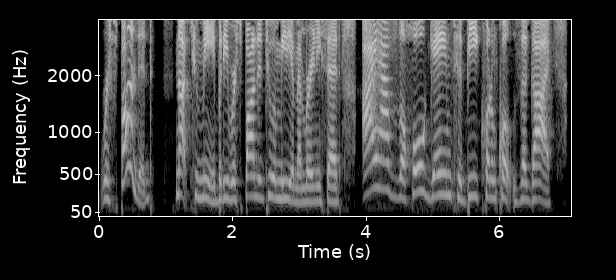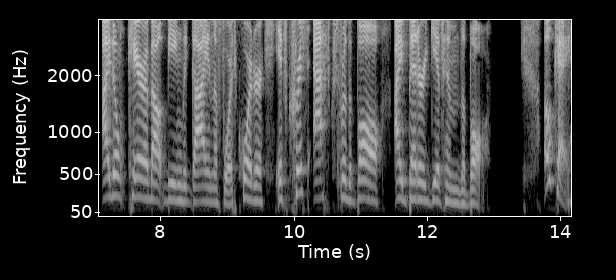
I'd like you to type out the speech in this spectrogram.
responded, not to me, but he responded to a media member and he said, I have the whole game to be quote unquote the guy. I don't care about being the guy in the fourth quarter. If Khris asks for the ball, I better give him the ball. Okay.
